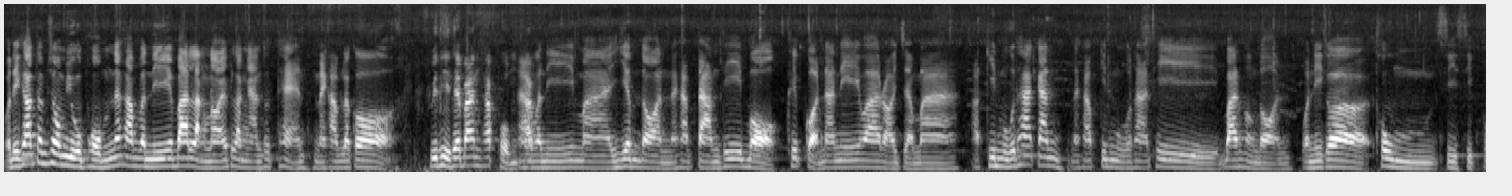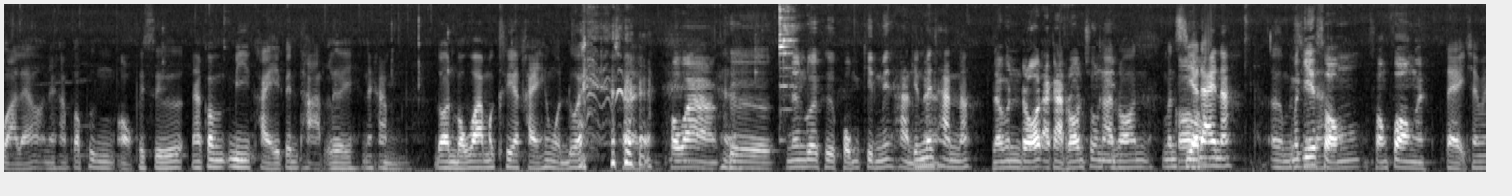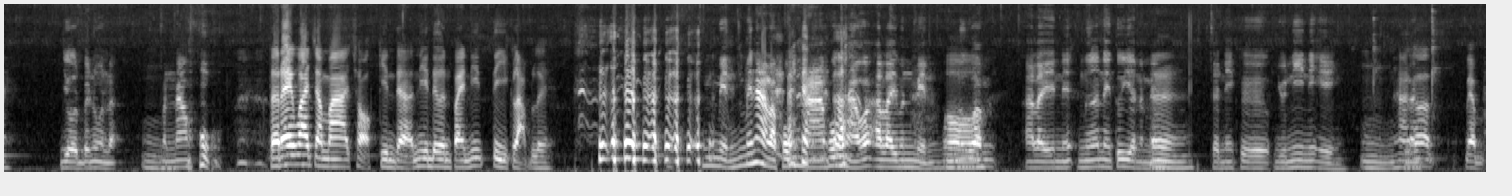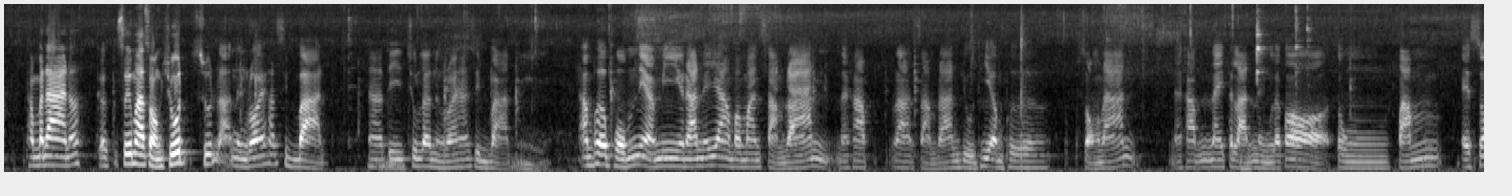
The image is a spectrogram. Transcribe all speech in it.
สวัสดีครับท่านผู้ชมอยู่กับผมนะครับวันนี้บ้านหลังน้อยพลังงานทดแทนนะครับแล้วก็วิธีไทยบ้านครับผมคอ่ารับวันนี้มาเยี่ยมดอนนะครับตามที่บอกคลิปก่อนหน้านี้ว่าเราจะมาอะกินหมูกระทะกันนะครับกินหมูกระทะที่บ้านของดอน วันนี้ก็ทุ่ม 40 กว่าแล้วนะครับก็เพิ่งออกไปซื้อนะก็มีไข่เป็นถาดเลยนะครับดอนบอกว่ามาเคลียร์ไข่ให้หมดด้วย ใช่ เพราะว่าคือเนื่องด้วยคือผมกินไม่ทันกินไม่ะทันเนอะแล้วมันร้อนอากาศร้อนช่วงอากานี้ ศร้อนมันก็ เสียได้นะเออมันเมื่อกี้สียได้สองสองฟองไงแตกใช่ไหม โยนไปนู่นละอืม มันเน่า แต่แรกว่าจะมาเฉาะกินแต่นี่เดินไปนี่ตีกลับเลย เหม็นไม่น่าหรอกผมหาผมหาว่าอะไรมันเหม็นผมอ๋อนึกว่าอะไรเนื้อเนื้อในตู้เย็นน่ะเหม็เอนอ แต่นี่คืออยู่นี่นี่เอง อืมนะฮะแล้ว ก็แบบธรรมดาเนาะก็ซื้อมา 2 ชุด ชุดละ 150 บาทนะที่ชุดละ 150 บาทอำเภอผมเนี่ยมีร้านเนื้อย่างประมาณ 3 ร้านนะครับร้าน3ร้านอยู่ที่อำเภอ 2 ร้าน นะครับในตลาดหนึ่งแล้วก็ตรงปั๊มเอสโซ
